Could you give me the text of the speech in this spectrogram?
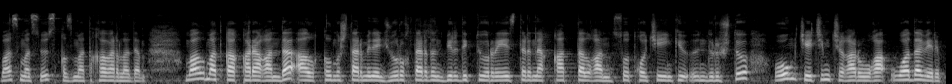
басма сөз кызматы кабарлады. Маалыматка караганда, ал кылмыштар менен жоруктардын бирдиктүү реестрине катталган сотко чейинки өндүрүштө оң чечим чыгарууга убада берип,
